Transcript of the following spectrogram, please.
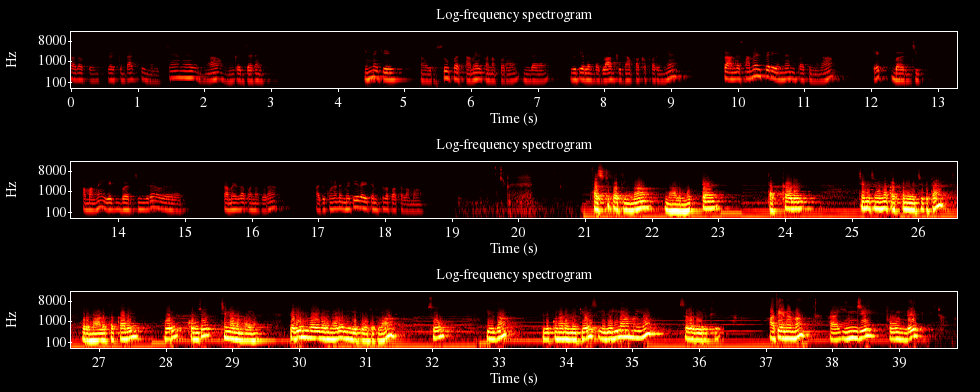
Hello friends welcome back to my channel நான் உங்கள் ஜெகன். இன்றைக்கி நான் ஒரு சூப்பர் சமையல் பண்ண போகிறேன் இந்த வீடியோவில் இந்த விளாக்கு தான் பார்க்க போகிறீங்க ஸோ அந்த சமையல் பேர் என்னன்னு பார்த்தீங்கன்னா எக் பர்ஜி. ஆமாங்க எக் பர்ஜிங்கிற ஒரு சமையல் தான் பண்ண போகிறேன் அதுக்குண்டான மெட்டீரியல் ஐட்டம்ஸில் பார்த்தலாமா ஃபஸ்ட்டு பார்த்தீங்கன்னா நாலு முட்டை தக்காளி சின்ன சின்னதாக கட் பண்ணி வச்சுக்கிட்டேன். ஒரு நாலு தக்காளி ஒரு கொஞ்சம் சின்ன வெங்காயம். பெரிய வெங்காயம் வேணுனாலும் நீங்கள் போட்டுக்கலாம். ஸோ இதுதான் இதுக்குண்டான மெட்டீரியல்ஸ் இது இல்லாமையும் சிலது இருக்குது அது என்னென்னா இஞ்சி பூண்டு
